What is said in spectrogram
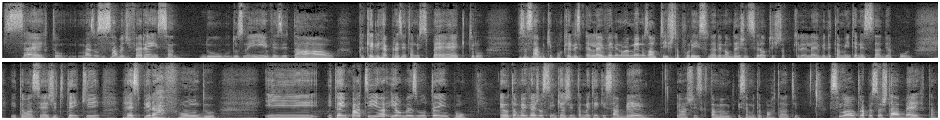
Certo, mas você sabe a diferença do, dos níveis e tal? O que, é que ele representa no espectro? Você sabe que porque ele é leve, ele não é menos autista por isso, né? Ele não deixa de ser autista porque ele é leve, ele também tem necessidade de apoio. Então, assim, a gente tem que respirar fundo e, e ter empatia e, ao mesmo tempo, eu também vejo assim que a gente também tem que saber, eu acho isso que também isso é muito importante, se a outra pessoa está aberta.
